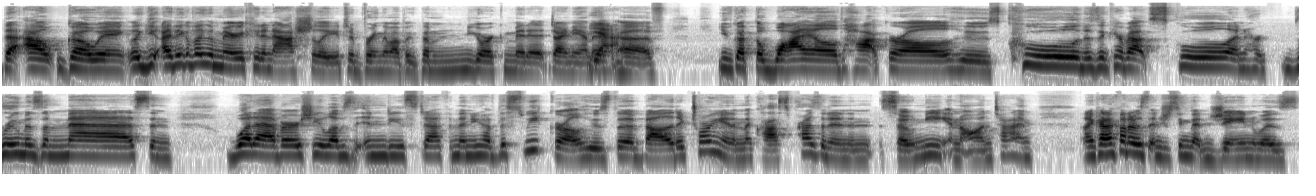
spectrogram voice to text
the outgoing, like I think of like the Mary Kate and Ashley to bring them up, like the New York Minute dynamic yeah. of you've got the wild hot girl who's cool and doesn't care about school and her room is a mess and whatever. She loves indie stuff. And then you have the sweet girl who's the valedictorian and the class president and so neat and on time. And I kind of thought it was interesting that Jane was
